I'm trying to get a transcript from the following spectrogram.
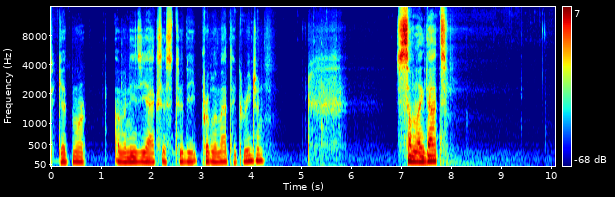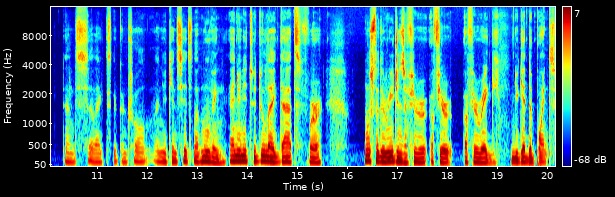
to get more of an easy access to the problematic region. Something like that. Then select the control and you can see it's not moving. And you need to do like that for most of the regions of your of your of your rig. You get the point.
